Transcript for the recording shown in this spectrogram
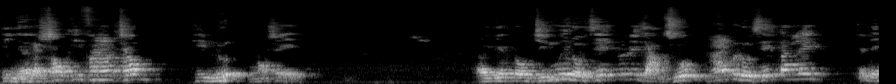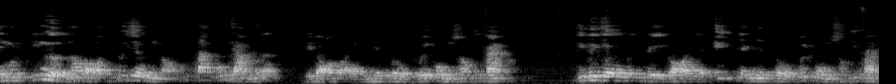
Thì nhớ là sau khi pha xong thì nước nó sẽ ở nhiệt độ 90 độ C nó sẽ giảm xuống 20 độ C tăng lên cho đến một cái ngưỡng nào đó thì nó dừng nó cũng tăng cũng giảm nữa thì đó gọi là nhiệt độ cuối cùng sau khi pha thì bây giờ mình phải gọi là x là nhiệt độ cuối cùng sau khi pha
